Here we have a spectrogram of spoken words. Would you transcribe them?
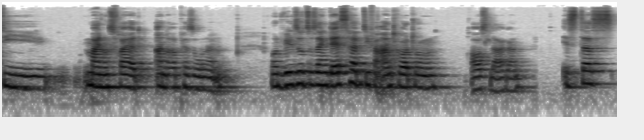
die Meinungsfreiheit anderer Personen und will sozusagen deshalb die Verantwortung auslagern. Ist das,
